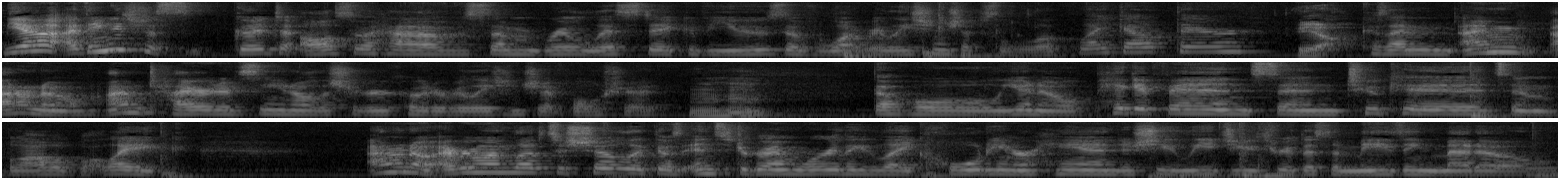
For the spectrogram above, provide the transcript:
yeah, I think it's just good to also have some realistic views of what relationships look like out there. Yeah. Because I'm, I'm, I don't know, I'm tired of seeing all the sugar-coated relationship bullshit. Mm-hmm. The whole, you know, picket fence and two kids and blah blah blah. Like, I don't know. Everyone loves to show like those Instagram worthy, like holding her hand as she leads you through this amazing meadow,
